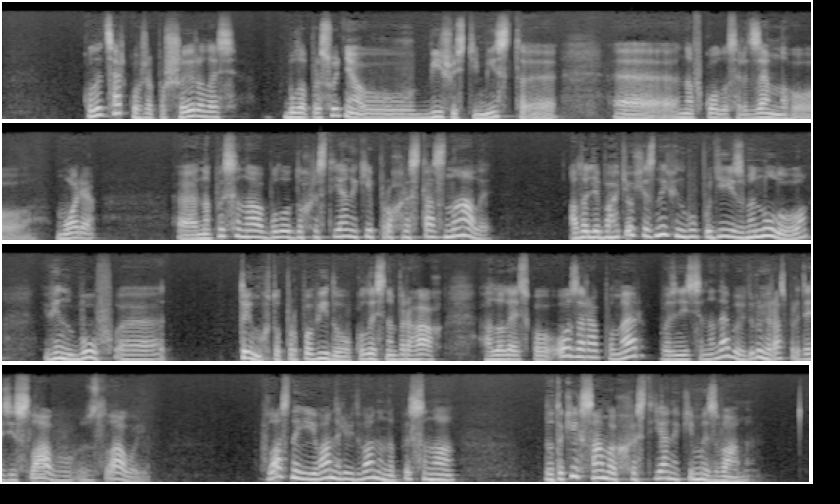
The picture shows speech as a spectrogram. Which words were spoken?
Коли церква вже поширилась, була присутня в більшості міст е, е, навколо Середземного моря, е, написано було до християн, які про Христа знали. Але для багатьох із них він був подією з минулого. Він був тим, хто проповідував колись на берегах Галилейського озера, помер, вознісся на небо і другий раз прийде зі славу, славою. Власне, і Євангеліє від Івана написано до таких самих християн, як і ми з вами.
